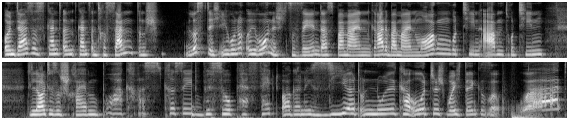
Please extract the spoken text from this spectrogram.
Und das ist ganz, ganz interessant und lustig, ironisch zu sehen, dass bei meinen, gerade bei meinen Morgenroutinen, Abendroutinen, die Leute so schreiben, boah, krass, Chrissy, du bist so perfekt organisiert und null chaotisch, wo ich denke so, what?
